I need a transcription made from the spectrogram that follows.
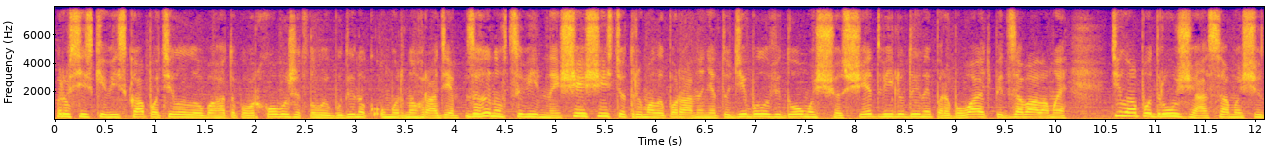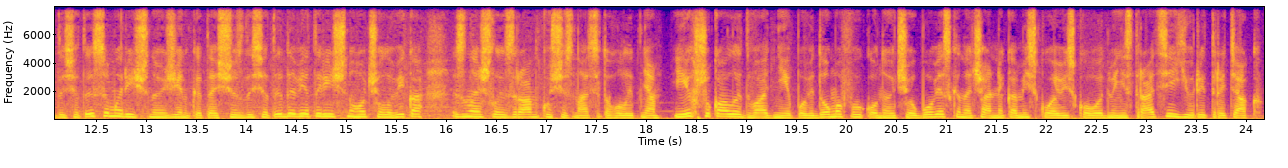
російські війська поцілили у багатоповерховий житловий будинок у Мирнограді. Загинув цивільний. Ще шість отримали поранення. Тоді було відомо, що ще дві людини перебувають під завалами. Тіла подружжя, а саме 67-річної жінки та 69-річного чоловіка, знайшли зранку 16 липня. Їх шукали два дні. Повідомив виконуючий обов'язки начальника міської військової адміністрації Юрій Третяк.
